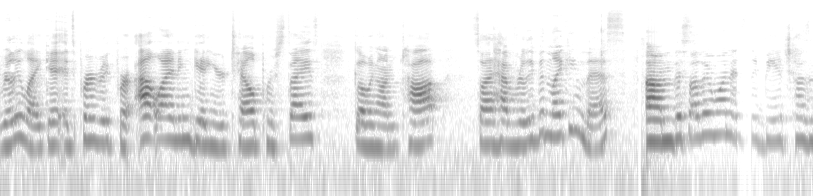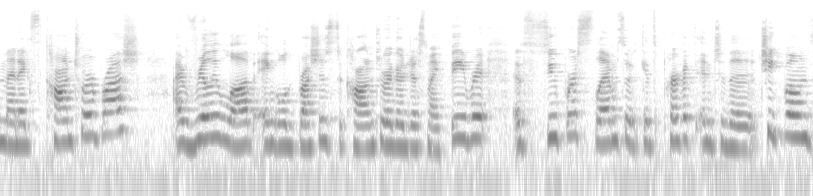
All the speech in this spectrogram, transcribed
really like it. It's perfect for outlining, getting your tail precise, going on top. So I have really been liking this. Um, this other one is the BH Cosmetics Contour Brush. I really love angled brushes to contour. They're just my favorite. It's super slim, so it gets perfect into the cheekbones,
